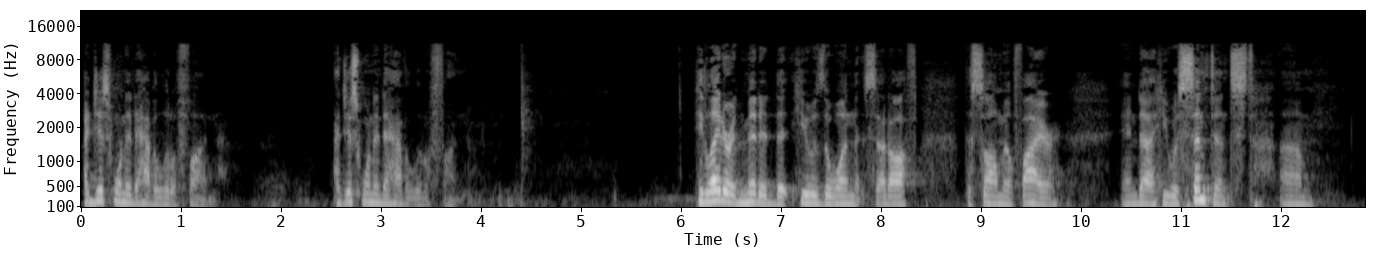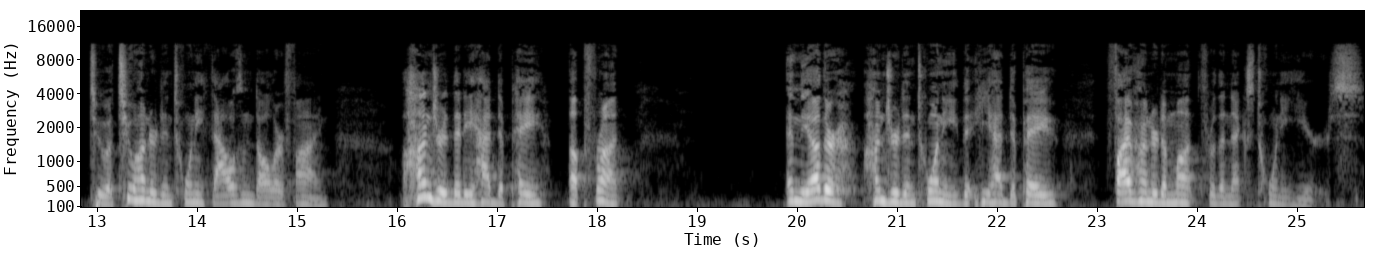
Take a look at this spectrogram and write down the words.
I just wanted to have a little fun. I just wanted to have a little fun. He later admitted that he was the one that set off the sawmill fire, and uh, he was sentenced um, to a $220,000 fine, a hundred that he had to pay up front, and the other 120 that he had to pay 500 a month for the next 20 years.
